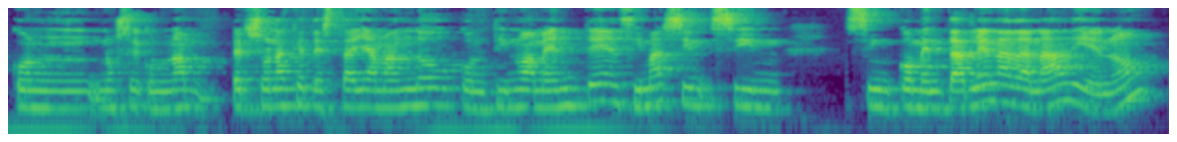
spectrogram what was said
con, no sé, con una persona que te está llamando continuamente, encima sin, sin, comentarle nada a nadie, ¿no?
